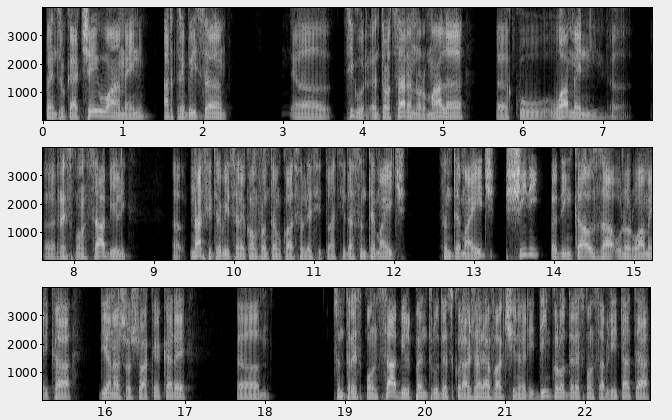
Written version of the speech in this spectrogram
Pentru că acei oameni ar trebui să, uh, sigur, într-o țară normală, uh, cu oameni uh, responsabili, uh, n-ar fi trebuit să ne confruntăm cu astfel de situații, dar suntem aici. Suntem aici și din cauza unor oameni ca Diana Șoșoacă, care uh, sunt responsabili pentru descurajarea vaccinării, dincolo de responsabilitatea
